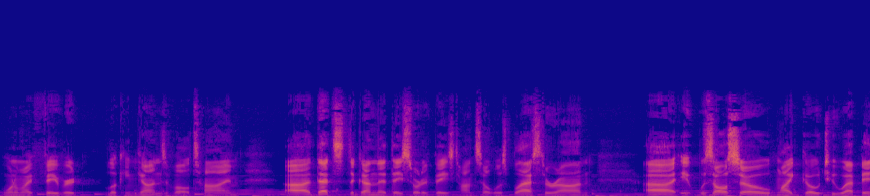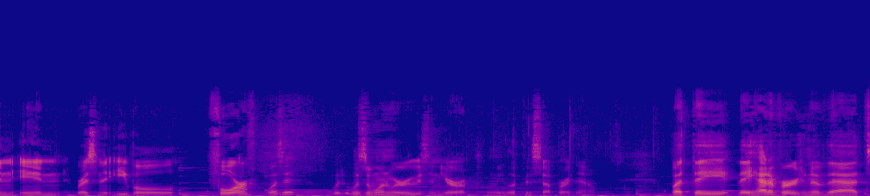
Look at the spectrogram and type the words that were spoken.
one of my favorite looking guns of all time. Uh, that's the gun that they sort of based Han Solo's blaster on. Uh, it was also my go-to weapon in Resident Evil 4. Was it? What was the one where he was in Europe? Let me look this up right now. But they they had a version of that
